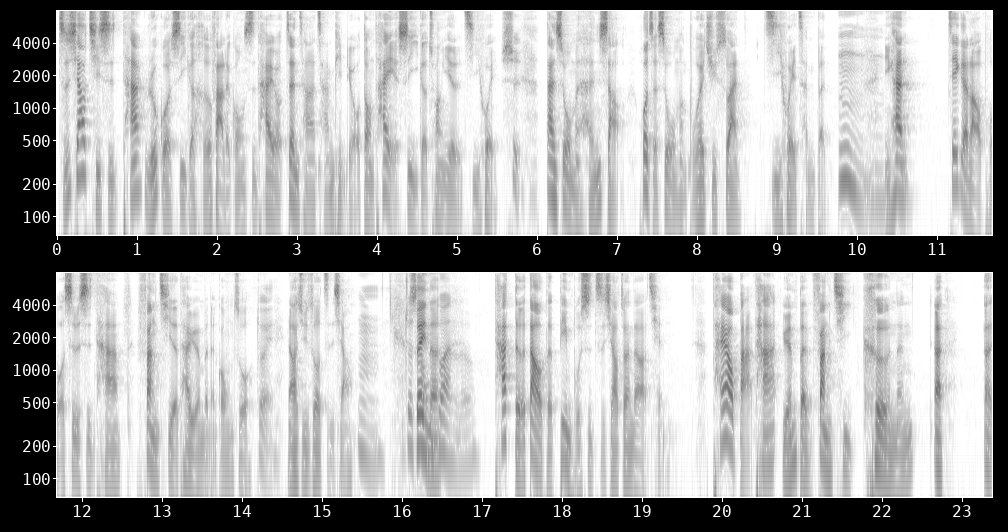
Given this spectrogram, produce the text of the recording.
直销其实它如果是一个合法的公司，它有正常的产品流动，它也是一个创业的机会。是，但是我们很少，或者是我们不会去算。机会成本，嗯，你看这个老婆是不是她放弃了她原本的工作，对，然后去做直销，嗯，所以呢，他得到的并不是直销赚到的钱，她要把他原本放弃可能呃呃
